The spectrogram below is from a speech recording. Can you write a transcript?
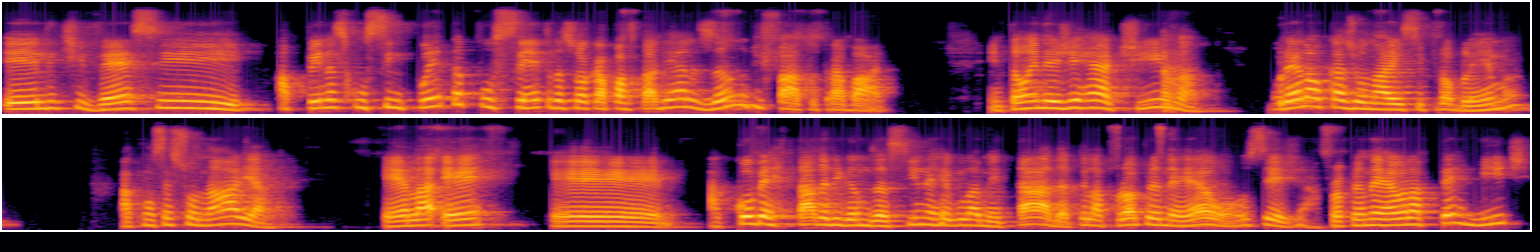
ele tivesse apenas com 50% da sua capacidade realizando de fato o trabalho. Então, a energia reativa, por ela ocasionar esse problema, a concessionária ela é, é acobertada, digamos assim, né, regulamentada pela própria ANEEL, ou seja, a própria ANEEL ela permite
